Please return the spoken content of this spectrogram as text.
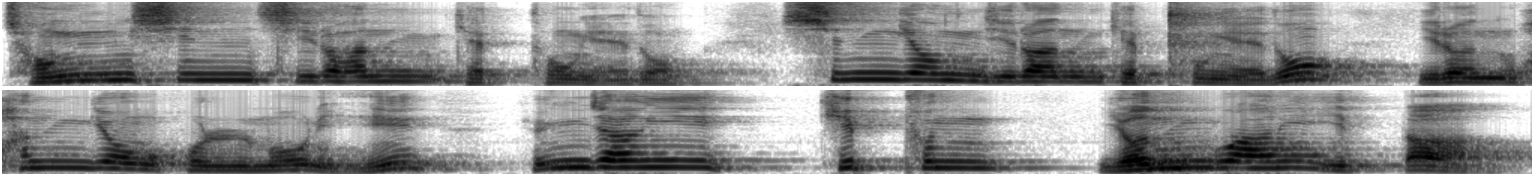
정신질환 계통에도 신경질환 계통에도 이런 환경 호르몬이 굉장히 깊은 연관이 있다.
